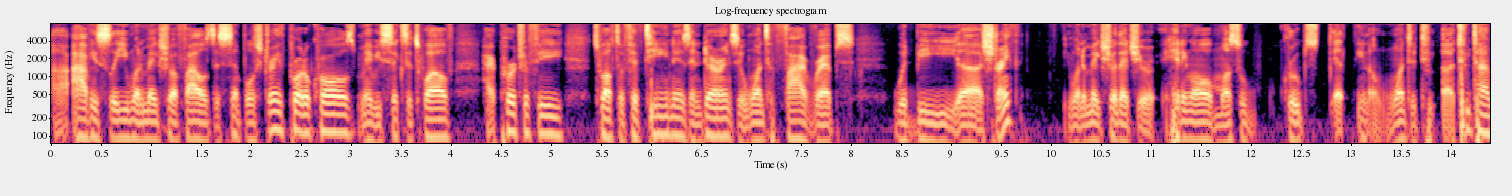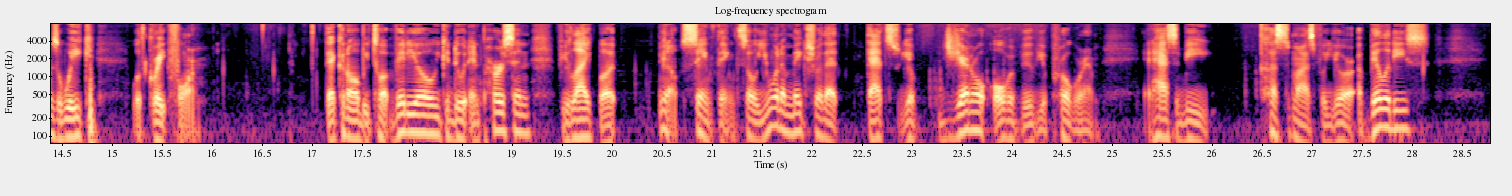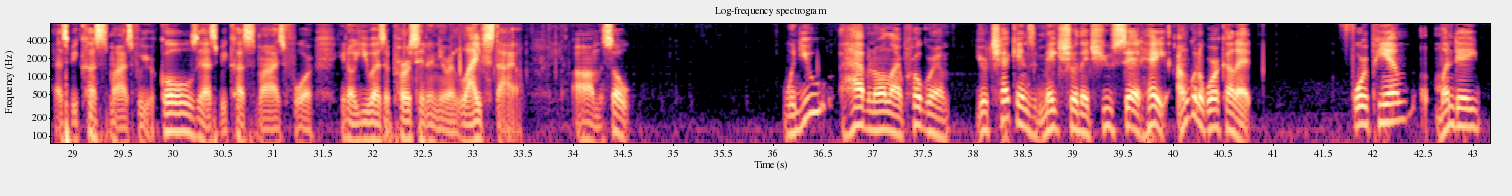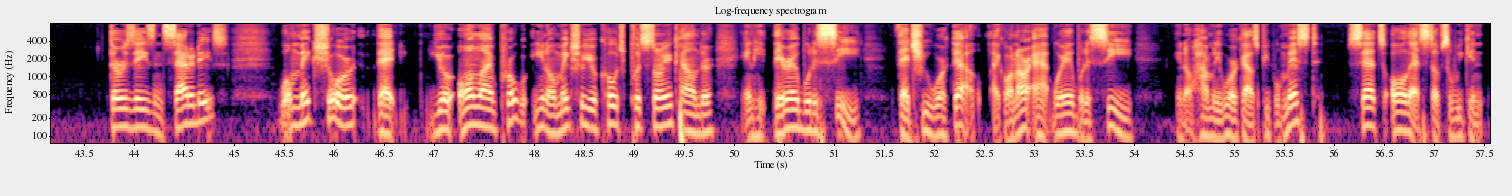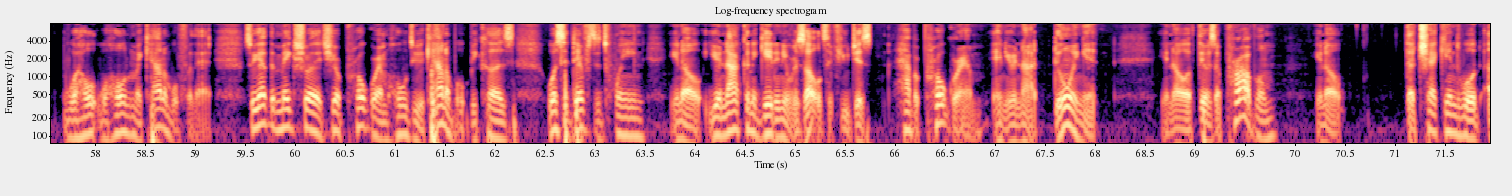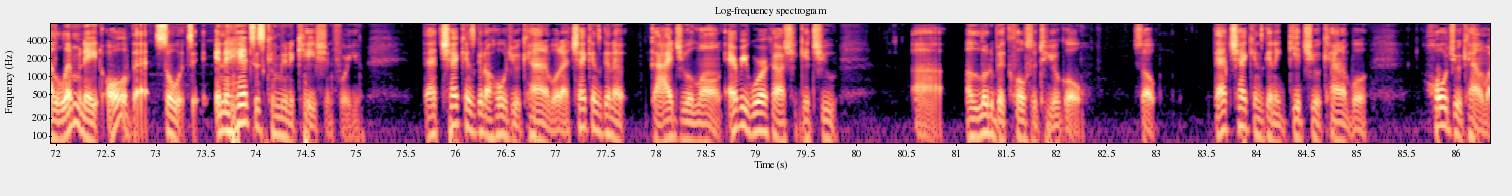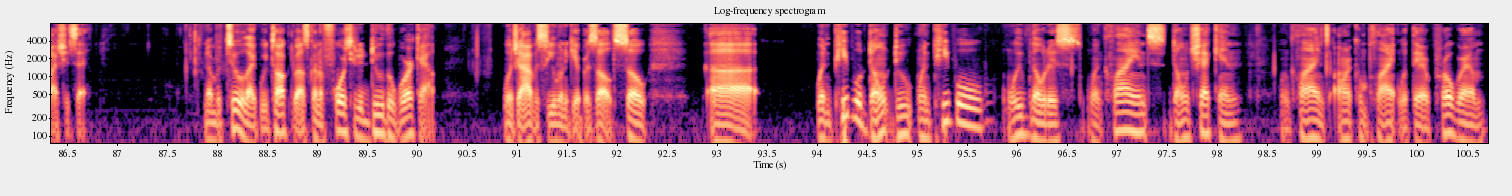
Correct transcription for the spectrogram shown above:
uh, obviously, you want to make sure it follows the simple strength protocols, maybe 6 to 12 hypertrophy, 12 to 15 is endurance, and 1 to 5 reps would be uh, strength. You want to make sure that you're hitting all muscle groups at, you know, one to two, uh, two times a week with great form. That can all be taught video. You can do it in person if you like, but you know, same thing. So you want to make sure that that's your general overview of your program. It has to be customized for your abilities, it has to be customized for your goals. It has to be customized for you know you as a person and your lifestyle. Um, so when you have an online program, your check-ins make sure that you said, "Hey, I'm going to work out at 4 p.m. Monday, Thursdays, and Saturdays." Well, make sure that your online program, you know, make sure your coach puts it on your calendar and he, they're able to see that you worked out. Like on our app, we're able to see, you know, how many workouts people missed, sets, all that stuff, so we can we'll hold, we'll hold them accountable for that. So you have to make sure that your program holds you accountable because what's the difference between you know you're not going to get any results if you just have a program and you're not doing it. You know, if there's a problem, you know, the check-ins will eliminate all of that. So it enhances communication for you. That check-in is going to hold you accountable. That check-in is going to guide you along. Every workout should get you uh, a little bit closer to your goal. So that check-in is going to get you accountable hold you accountable, I should say. Number two, like we talked about, it's going to force you to do the workout, which obviously you want to get results. So, uh, when people don't do, when people, we've noticed, when clients don't check in, when clients aren't compliant with their program,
